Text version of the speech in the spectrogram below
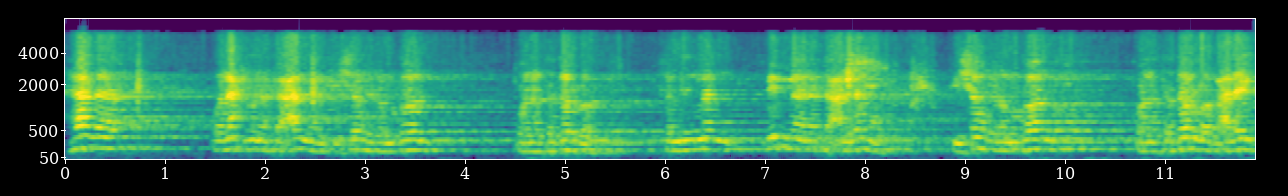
هذا ونحن نتعلم في شهر رمضان ونتدرب فمن من مما نتعلمه في شهر رمضان ونتدرب عليه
